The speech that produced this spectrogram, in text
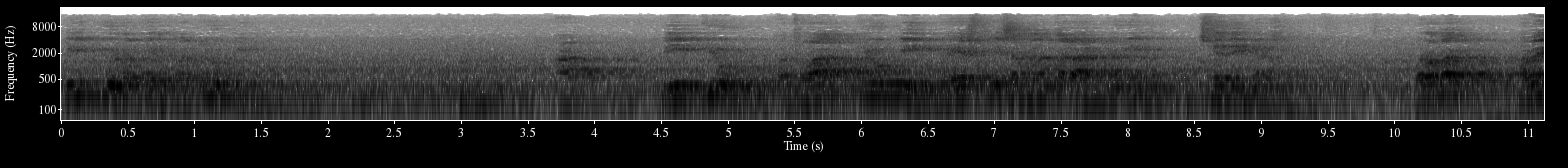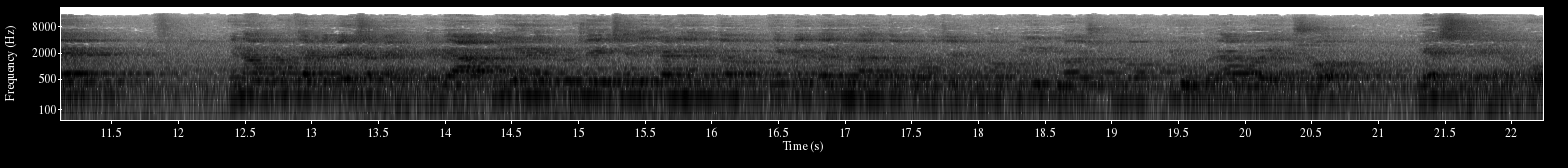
PQ લખીએ અથવા QP આ PQ અથવા QP SP સમાંતર RQ ની છેદિકા છે. બરોબર? હવે એના ઉપરથી આપણે કહી શકાય કે ભાઈ આ P અને Q છે એ છેદિકાની અંતર, એક જ બાજુનો અંતર કોણ છે? ખૂણો P ખૂણો Q બરાબર 180 એ લખો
